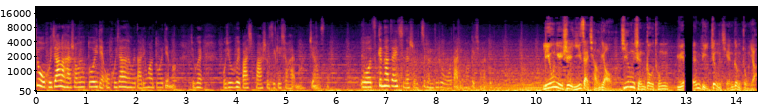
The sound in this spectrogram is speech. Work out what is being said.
就我回家了还稍微多一点，我回家了还会打电话多一点嘛，就会我就会把把手机给小孩嘛，这样子的。我跟他在一起的时候，基本都是我打电话给小孩沟通。刘女士一再强调，精神沟通远比挣钱更重要，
